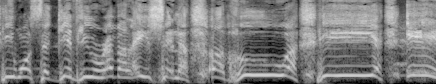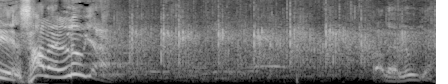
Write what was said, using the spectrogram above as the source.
He wants to give you revelation of who he is. Hallelujah. Hallelujah.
